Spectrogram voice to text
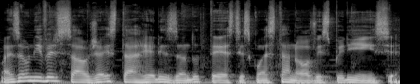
mas a Universal já está realizando testes com esta nova experiência.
